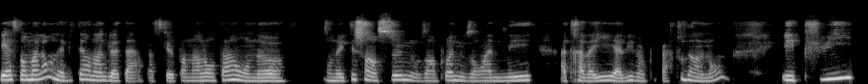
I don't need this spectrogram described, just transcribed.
Et à ce moment-là, on habitait en Angleterre parce que pendant longtemps, on a, on a été chanceux, nos emplois nous ont amenés à travailler et à vivre un peu partout dans le monde. Et puis,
